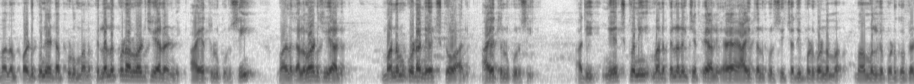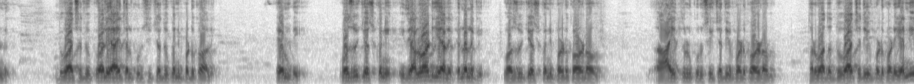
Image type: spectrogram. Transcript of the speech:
మనం పడుకునేటప్పుడు మన పిల్లలకు కూడా అలవాటు చేయాలండి. ఆయతులు కురిసి వాళ్ళకి అలవాటు చేయాలి. మనం కూడా నేర్చుకోవాలి ఆయతులు కుర్సీ. అది నేర్చుకొని మన పిల్లలకి చెప్పేయాలి ఆయతలు కురిసి చదివి పడుకోండమ్మా మామూలుగా పడుకోకండి. దువా చదువుకోవాలి ఆయతలు కురిసి చదువుకొని పడుకోవాలి. ఏమిటి వజూ చేసుకొని ఇది అలవాటు చేయాలి పిల్లలకి. వజూ చేసుకొని పడుకోవడం ఆయతుల్ కురిసి చదివి పడుకోవడం తర్వాత దువా చదివి పడుకోవడం ఇవన్నీ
